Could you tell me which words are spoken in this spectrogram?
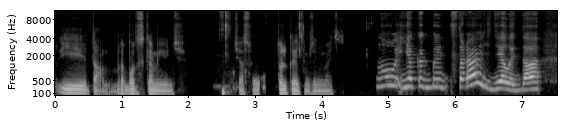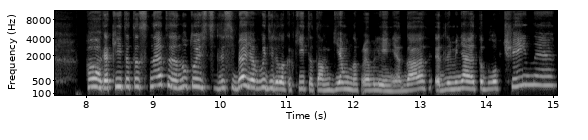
и там работа с комьюнити? Сейчас вы только этим занимаетесь? Ну, я как бы стараюсь делать, да, а, какие-то тестнеты. Ну, то есть для себя я выделила какие-то там гем-направления, да. Э, для меня это блокчейны,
